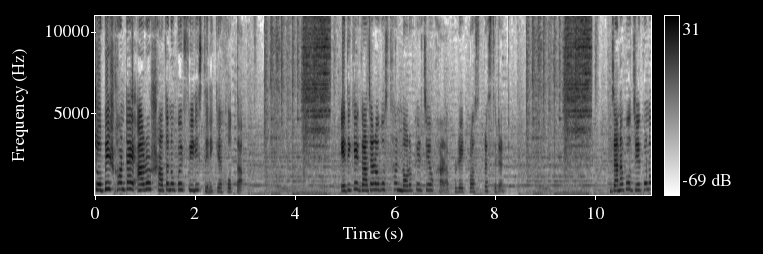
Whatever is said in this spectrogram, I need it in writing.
চব্বিশ ঘন্টায় আরও সাতানব্বই ফিলিস্তিনিকে হত্যা। এদিকে গাজার অবস্থান নরকের চেয়েও খারাপ রেড ক্রস প্রেসিডেন্ট জানাব যে কোনো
